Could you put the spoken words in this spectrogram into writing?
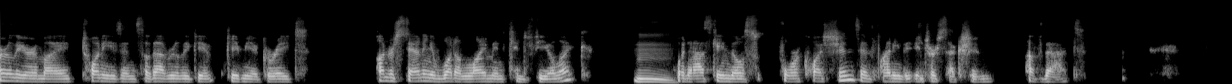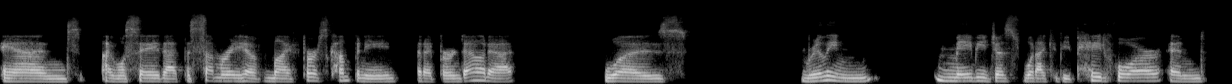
earlier in my 20s and so that really gave, gave me a great understanding of what alignment can feel like mm. when asking those four questions and finding the intersection of that and I will say that the summary of my first company that I burned out at was really maybe just what I could be paid for. And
